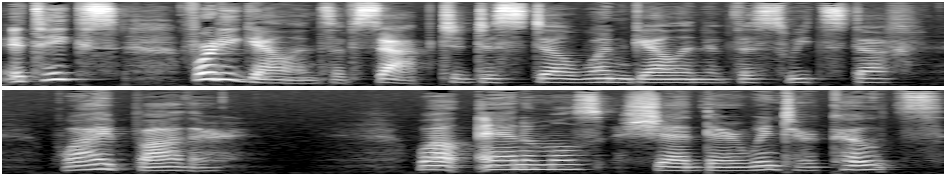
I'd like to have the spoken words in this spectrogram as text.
It takes 40 gallons of sap to distill one gallon of the sweet stuff. Why bother? While animals shed their winter coats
